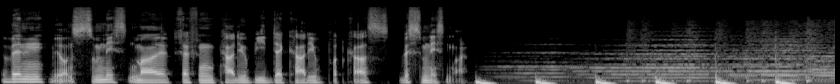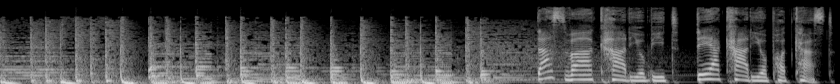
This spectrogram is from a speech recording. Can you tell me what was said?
wenn wir uns zum nächsten Mal treffen. Cardio Beat, der Cardio Podcast. Bis zum nächsten Mal. Das war Cardio Beat, der Cardio Podcast.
